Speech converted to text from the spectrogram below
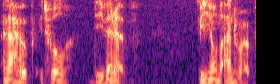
and I hope it will develop beyond Antwerp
